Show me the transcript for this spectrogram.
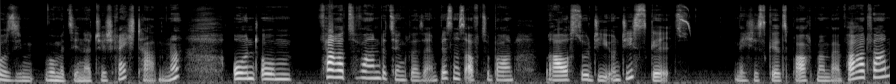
wo sie, womit sie natürlich recht haben. Ne? Und um Fahrrad zu fahren bzw. ein Business aufzubauen, brauchst du die und die Skills. Welche Skills braucht man beim Fahrradfahren?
